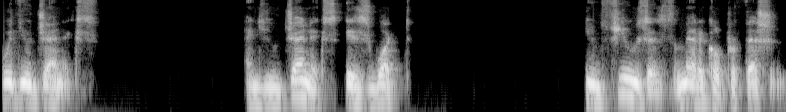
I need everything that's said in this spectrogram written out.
with eugenics. And eugenics is what infuses the medical profession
